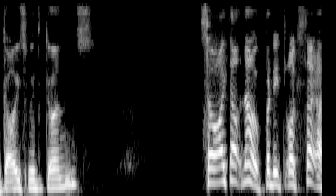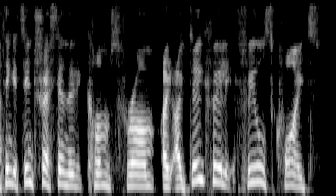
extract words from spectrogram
guys with guns. So I don't know, but it like I say, I think it's interesting that it comes from. I, I do feel it feels quite.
